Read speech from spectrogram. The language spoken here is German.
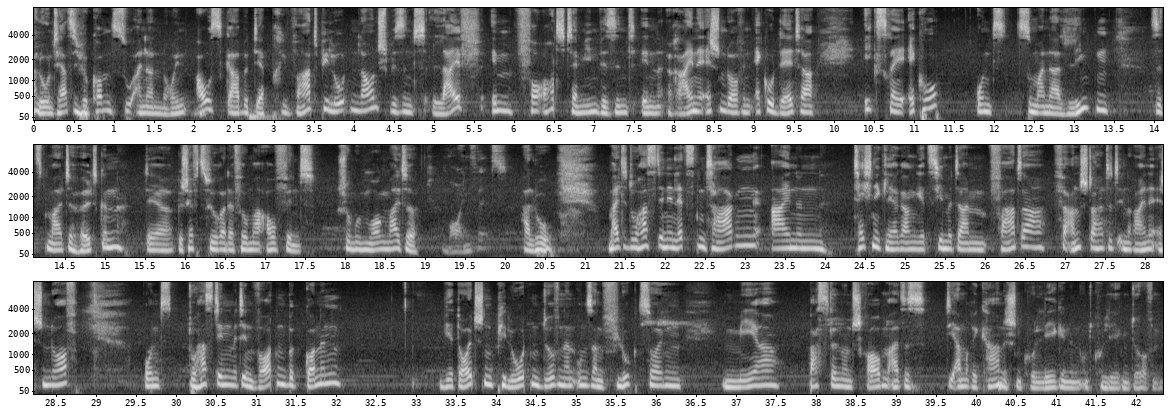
Hallo und herzlich willkommen zu einer neuen Ausgabe der Privatpiloten Lounge. Wir sind live im Vororttermin. Wir sind in Rheine-Eschendorf in Echo Delta X-Ray Echo und zu meiner Linken sitzt Malte Höltgen, der Geschäftsführer der Firma Aufwind. Schönen guten Morgen, Malte. Moin, Fritz. Hallo. Malte, du hast in den letzten Tagen einen Techniklehrgang jetzt hier mit deinem Vater veranstaltet in Rheine-Eschendorf. Und du hast den mit den Worten begonnen, wir deutschen Piloten dürfen an unseren Flugzeugen mehr basteln und schrauben, als es die amerikanischen Kolleginnen und Kollegen dürfen.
